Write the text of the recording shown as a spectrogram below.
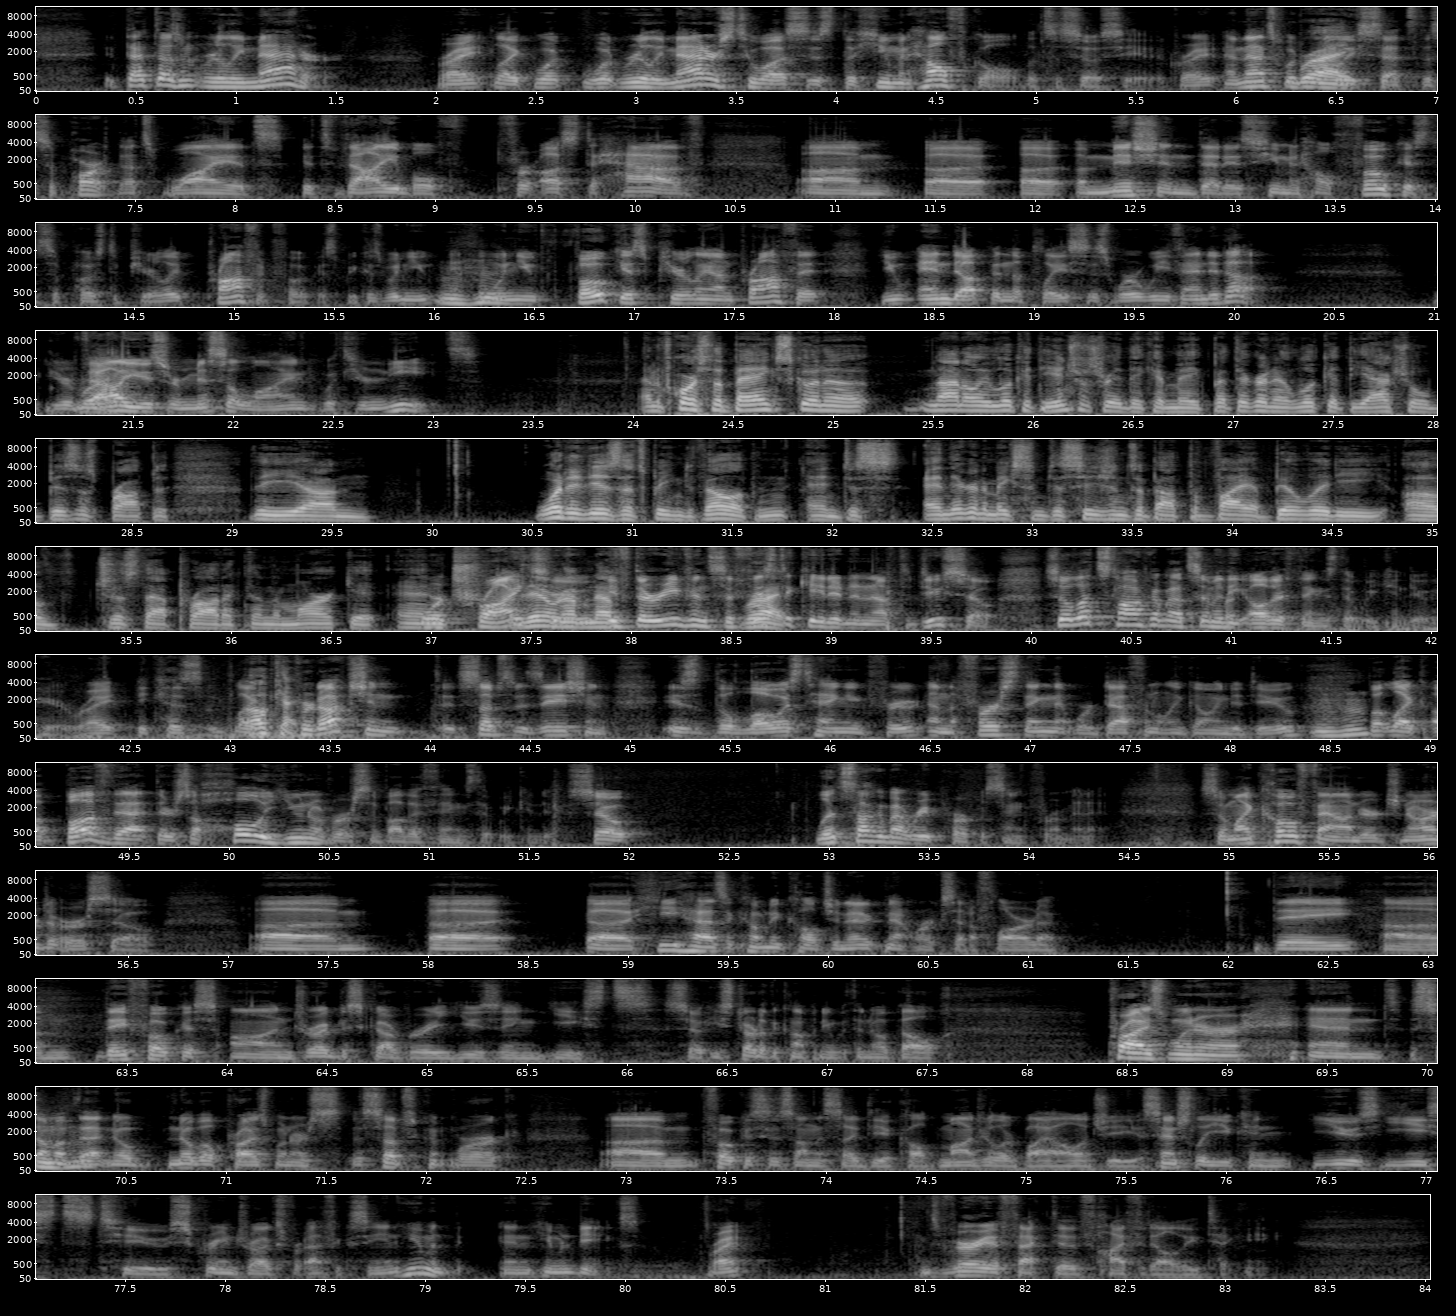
that doesn't really matter, right? Like what what really matters to us is the human health goal that's associated, right? And that's what right. really sets this apart. That's why it's it's valuable for us to have um, a, a, mission that is human health focused as opposed to purely profit focused. Because when you mm-hmm. when you focus purely on profit, you end up in the places where we've ended up. Your right. values are misaligned with your needs. And of course, the bank's going to not only look at the interest rate they can make, but they're going to look at the actual business prop, the um, what it is that's being developed and and, just, and they're going to make some decisions about the viability of just that product in the market and or try they to enough, if they're even sophisticated right. enough to do so so let's talk about some of the other things that we can do here right because like okay. production subsidization is the lowest hanging fruit and the first thing that we're definitely going to do mm-hmm. but like above that there's a whole universe of other things that we can do so let's talk about repurposing for a minute so my co-founder Gennaro D'Urso um, uh, uh, he has a company called Genetic Networks out of Florida. They um, they focus on drug discovery using yeasts. So he started the company with a Nobel Prize winner, and some mm-hmm. of that no- Nobel Prize winner's subsequent work um, focuses on this idea called modular biology. Essentially, you can use yeasts to screen drugs for efficacy in human in human beings. Right? It's a very effective, high fidelity technique.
